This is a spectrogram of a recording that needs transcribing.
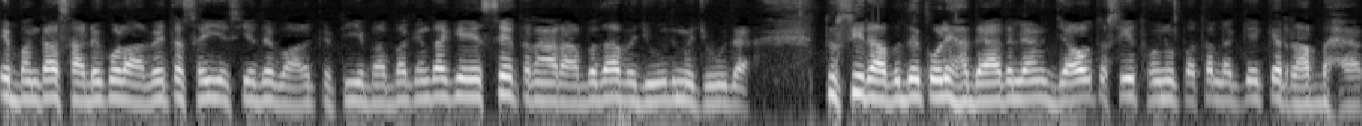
ਇਹ ਬੰਦਾ ਸਾਡੇ ਕੋਲ ਆਵੇ ਤਾਂ ਸਹੀ ਅਸੀਂ ਇਹਦੇ ਵਾਲ ਕੱਟੀਏ। ਬਾਬਾ ਕਹਿੰਦਾ ਕਿ ਇਸੇ ਤਰ੍ਹਾਂ ਰੱਬ ਦਾ ਵਜੂਦ ਮੌਜੂਦ ਹੈ। ਤੁਸੀਂ ਰੱਬ ਦੇ ਕੋਲੇ ਹਦਾਇਤ ਲੈਣ ਜਾਓ ਤੁਸੀਂ ਤੁਹਾਨੂੰ ਪਤਾ ਲੱਗੇ ਕਿ ਰੱਬ ਹੈ।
